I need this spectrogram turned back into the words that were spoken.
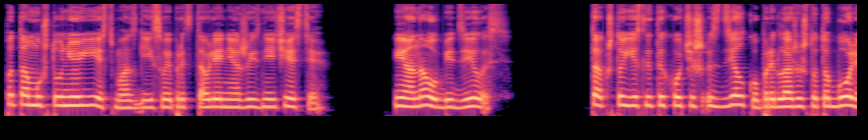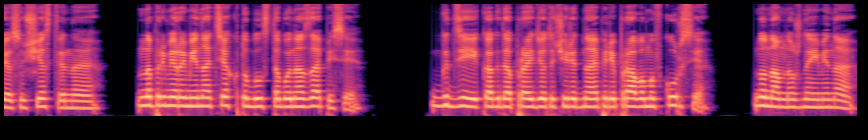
Потому что у нее есть мозги и свои представления о жизни и чести. И она убедилась. Так что если ты хочешь сделку, предложи что-то более существенное. Например, имена тех, кто был с тобой на записи. Где и когда пройдет очередная переправа, мы в курсе. Но нам нужны имена.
